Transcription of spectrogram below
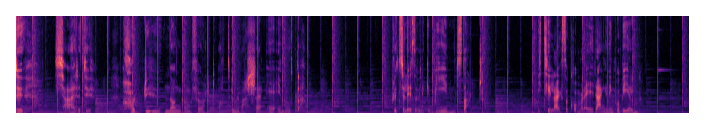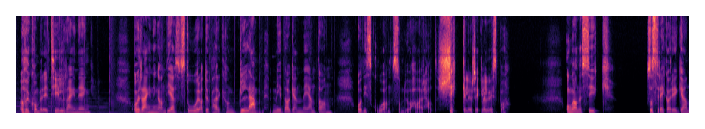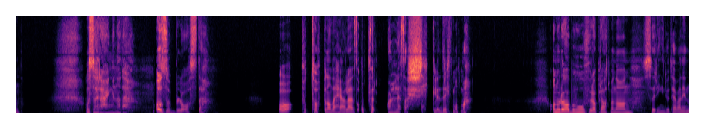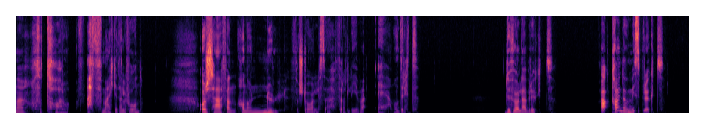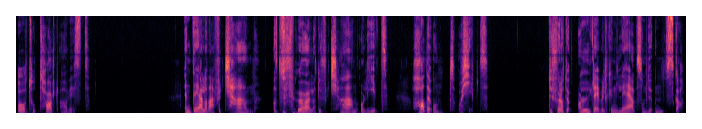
Du, kjære du, har du noen gang følt at universet er imot deg? Plutselig så vil ikke bilen starte. I tillegg så kommer det ei regning på bilen. Og det kommer ei tilregning. Og regningene de er så store at du bare kan glemme middagen med jentene og de skoene som du har hatt skikkelig, skikkelig lyst på. Ungene er syke, så streiker ryggen, og så regner det, og så blåste det. Og på toppen av det hele så oppfører alle seg skikkelig dritt mot meg. Og når du har behov for å prate med noen, så ringer du til en venninne, og så tar hun F meg ikke telefonen. Og sjefen, han har null forståelse for at livet er noe dritt. Du føler deg brukt? Ja, kind of misbrukt. Og totalt avvist. En del av deg fortjener at du føler at du fortjener å lide. Ha det vondt og kjipt. Du føler at du aldri vil kunne leve som du ønsker.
